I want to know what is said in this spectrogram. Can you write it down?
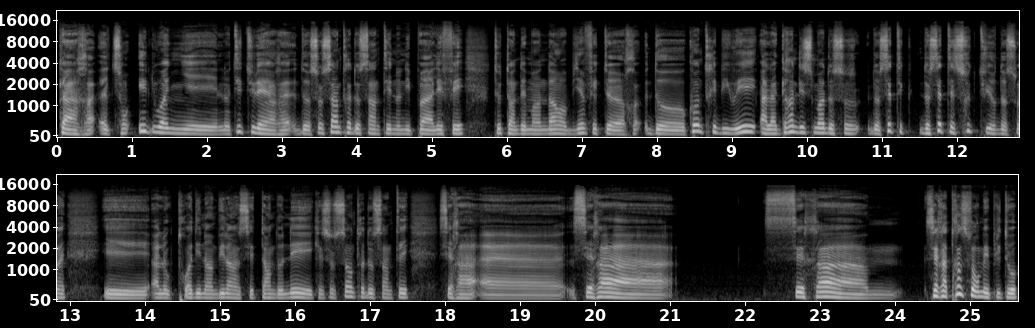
car elles sont éloignées. Le titulaire de ce centre de santé ne nie pas les faits tout en demandant aux bienfaiteurs de contribuer à l'agrandissement de, ce- de, cette, structure de soins et à l'octroi d'une ambulance étant donné que ce centre de santé sera, euh, sera, sera, sera transformé plutôt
